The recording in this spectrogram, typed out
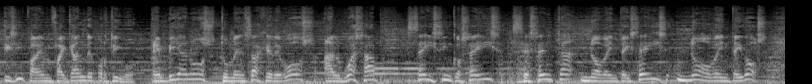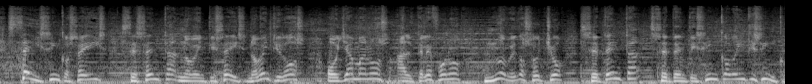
Participa en Faikán Deportivo. Envíanos tu mensaje de voz al WhatsApp 656 60 96 92 656 60 96 92 o llámanos al teléfono 928 70 75 25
